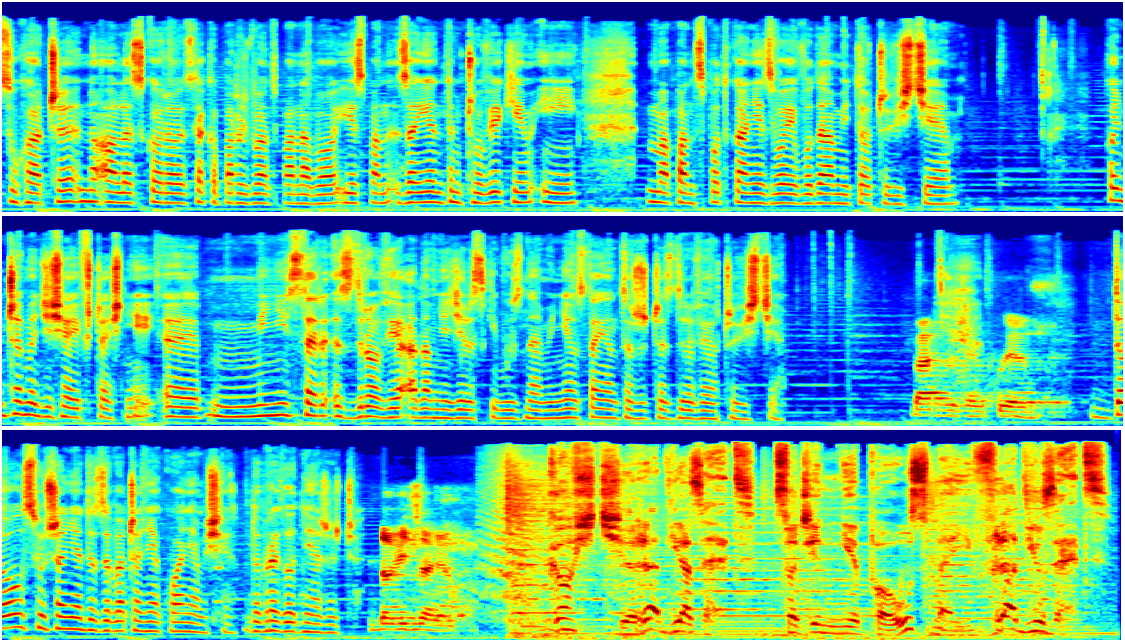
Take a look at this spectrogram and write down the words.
słuchaczy, no ale skoro jest taka prośba od pana, bo jest pan zajętym człowiekiem i ma pan spotkanie z wojewodami, to oczywiście Kończymy dzisiaj wcześniej. E, minister zdrowia Adam Niedzielski był z nami. Nieustająco życzę zdrowia oczywiście. Bardzo dziękuję. Do usłyszenia, do zobaczenia, kłaniam się. Dobrego dnia życzę. Do widzenia. Gość Radia Z. Codziennie po ósmej w Radio Z.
